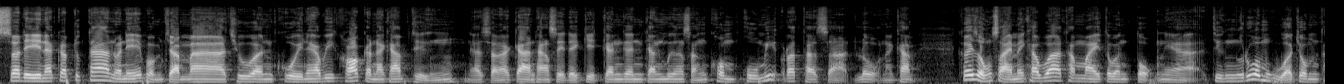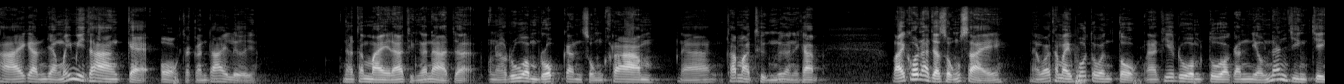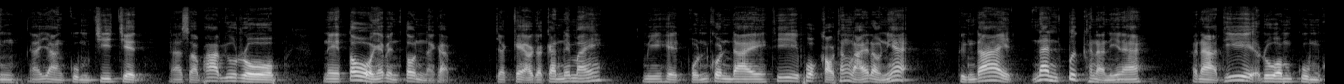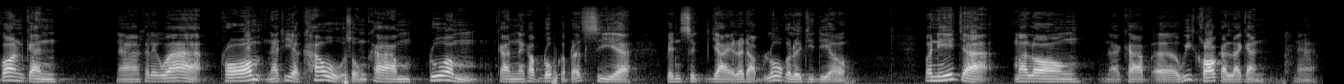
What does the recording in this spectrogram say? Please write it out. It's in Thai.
สวัสดีนะครับทุกท่านวันนี้ผมจะมาชวนคุยนะครับวิเคราะห์กันนะครับ ถึงนะสถานการณ์ทางเศรษฐกิจการเงินการเมืองสังคมภูมิรัฐศาสตร์โลกนะครับ เคยสงสัยไหมครับว่าทำไมตะวันตกเนี่ยจึงร่วมหัวจมท้ายกันยังไม่มีทางแกะออกจากกันได้เลยนะทำไมนะถึงขนาดจะนะร่วมรบกันสงครามนะถ้ามาถึงด้วยนะครับ หลายคนอาจจะสงสัยนะว่าทำไมพวกตะวันตกนะที่รวมตัวกันเหนียวแน่นจริงๆนะอย่างกลุ่ม G7 นะสหภาพยุโรป เนโต้อย่างนี้เป็นต้นนะครับ จะแกะออกจากกันได้ไหม มีเหตุผลกลใดที่พวกเขาทั้งหลายเหล่านี้ถึงได้แน่นปึกขนาดนี้นะ ขณะที่รวมกลุ่มก้อนกันนะเขาเรียกว่าพร้อมนะที่จะเข้าสงครามร่วมกันนะครับรบกับรัสเซียเป็นศึกใหญ่ระดับโลกกันเลยทีเดียว วันนี้จะมาลองนะครับวิเคราะห์กันแล้วกันนะ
